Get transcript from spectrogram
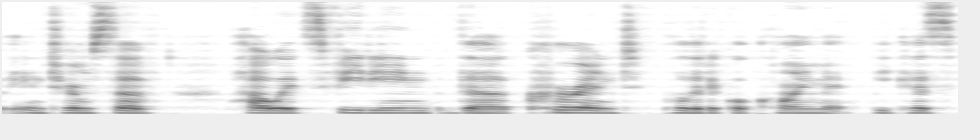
in terms of how it's feeding the current political climate because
